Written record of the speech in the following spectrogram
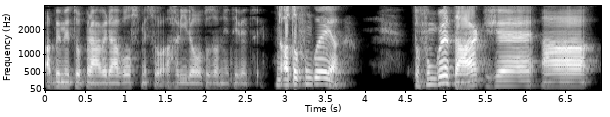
aby mi to právě dávalo smysl a hlídalo to za mě ty věci. No a to funguje jak? To funguje tak, že a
